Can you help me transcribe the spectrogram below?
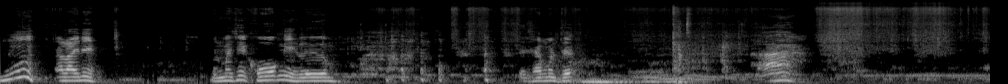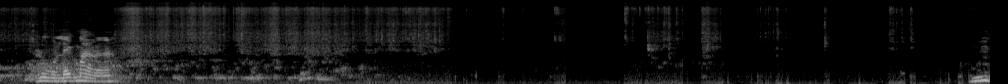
อืมอะไรนี่ มันไม่ใช่โค้กนี่ลืม แต่ช่างมันเถอะอ่าลูกมันเล็กมากเลยนะ อืม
